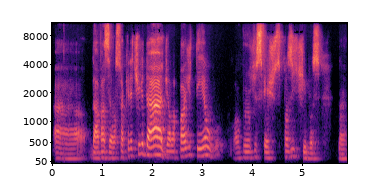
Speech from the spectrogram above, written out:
a dar vazão à sua criatividade, ela pode ter alguns desfechos positivos, né?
